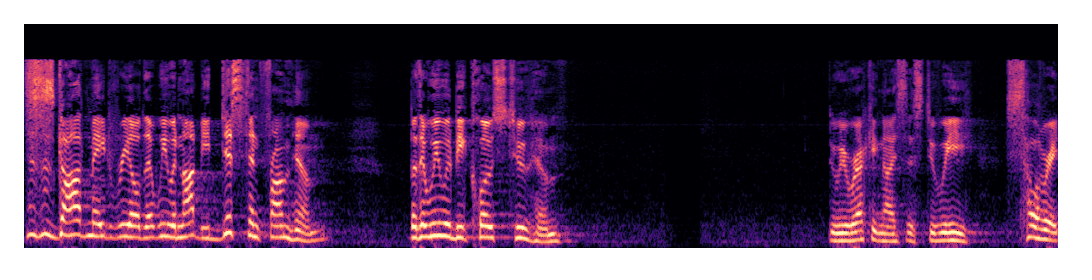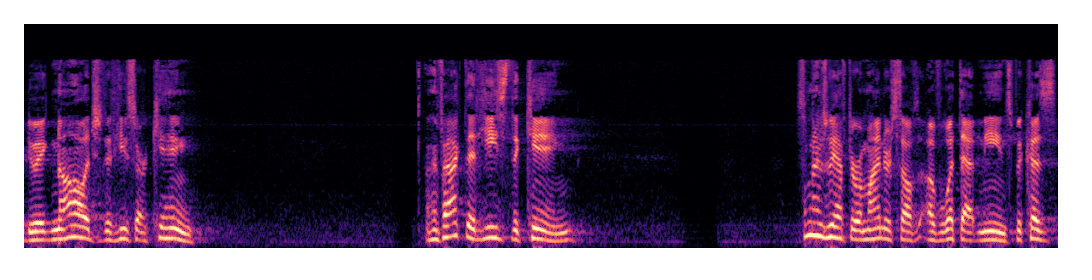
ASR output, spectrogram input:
This is God made real, that we would not be distant from Him, but that we would be close to Him. Do we recognize this? Do we celebrate? Do we acknowledge that He's our King? And the fact that He's the King, sometimes we have to remind ourselves of what that means because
